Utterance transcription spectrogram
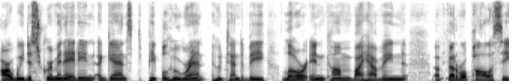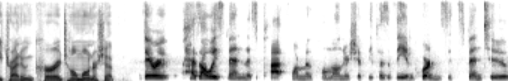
are we discriminating against people who rent, who tend to be lower income, by having a federal policy try to encourage home ownership? There has always been this platform of home ownership because of the importance it's been to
